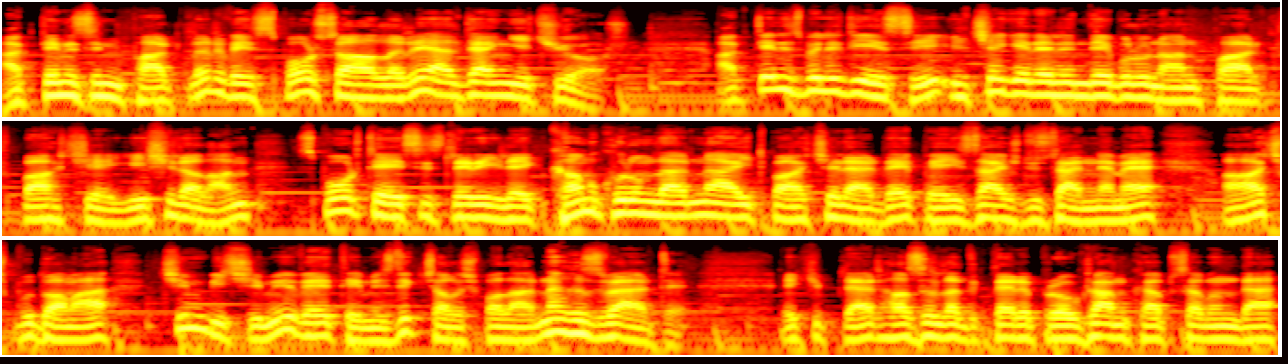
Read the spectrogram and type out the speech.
Akdeniz'in parkları ve spor sahaları elden geçiyor. Akdeniz Belediyesi ilçe genelinde bulunan park, bahçe, yeşil alan, spor tesisleriyle kamu kurumlarına ait bahçelerde peyzaj düzenleme, ağaç budama, çim biçimi ve temizlik çalışmalarına hız verdi. Ekipler hazırladıkları program kapsamında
